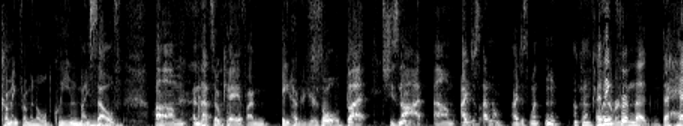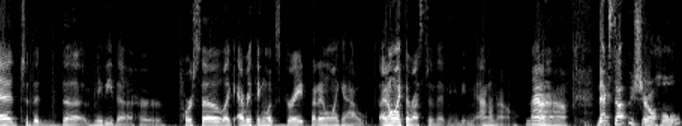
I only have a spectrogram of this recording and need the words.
coming from an old queen myself, um, and that's okay if I'm 800 years old. But she's not. Um, I just. I don't know. I just went. Mm, okay. I think from the the head to the the maybe the her torso, like everything looks great, but I don't like it how I don't like the rest of it. Maybe I don't know. I don't know. Next up is Cheryl Hole,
